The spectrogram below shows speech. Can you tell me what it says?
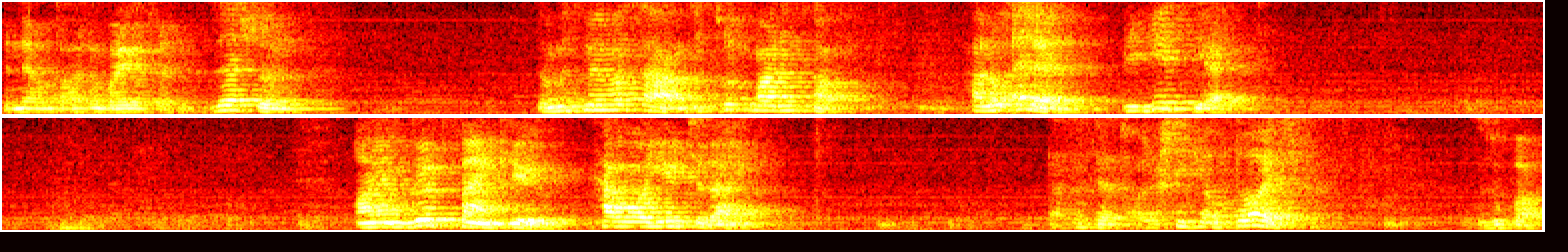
bin der Unterhaltung beigetreten. Sehr schön. So müssen wir was sagen. Ich drücke mal den Knopf. Hallo Ellen, wie geht's dir? I am good, thank you. How are you today? Das ist ja toll. Das steht hier auf Deutsch. Super.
